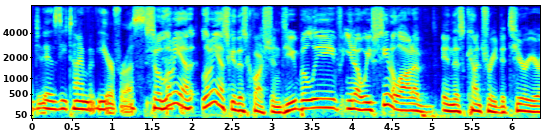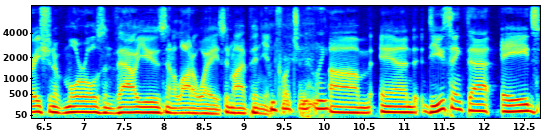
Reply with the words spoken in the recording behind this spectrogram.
busy time of year for us. So let me let me ask you this question: Do you believe you know we've seen a lot of in this country deterioration of morals and values in a lot of ways, in my opinion. Unfortunately, Um, and do you think that aids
